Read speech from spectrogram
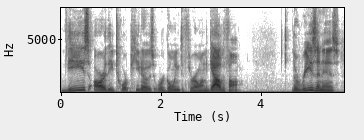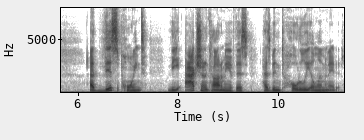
These are the torpedoes we're going to throw on the Galgathong. The reason is, at this point, the action economy of this has been totally eliminated.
